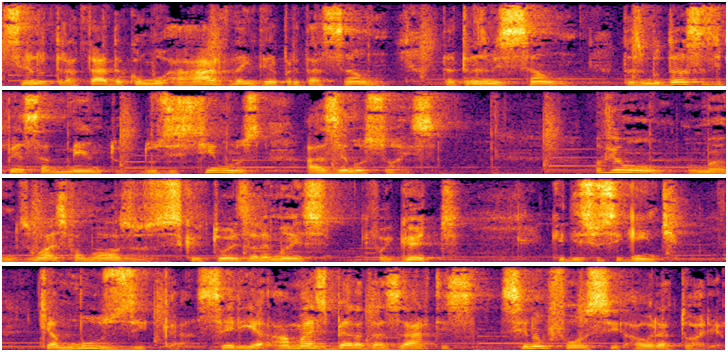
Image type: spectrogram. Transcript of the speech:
sendo tratada como a arte da interpretação, da transmissão, das mudanças de pensamento, dos estímulos às emoções. Houve um, um dos mais famosos escritores alemães, que foi Goethe, que disse o seguinte: que a música seria a mais bela das artes se não fosse a oratória.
